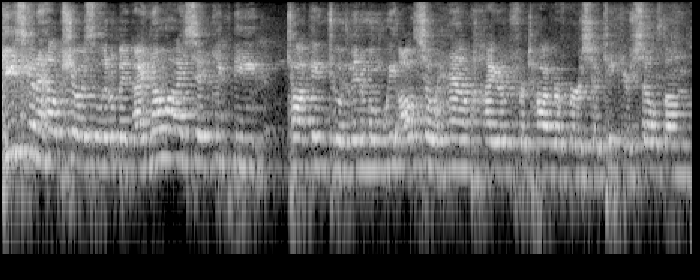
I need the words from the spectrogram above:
He's going to help show us a little bit. I know I said keep the talking to a minimum. We also have hired photographers, so take your cell phone,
